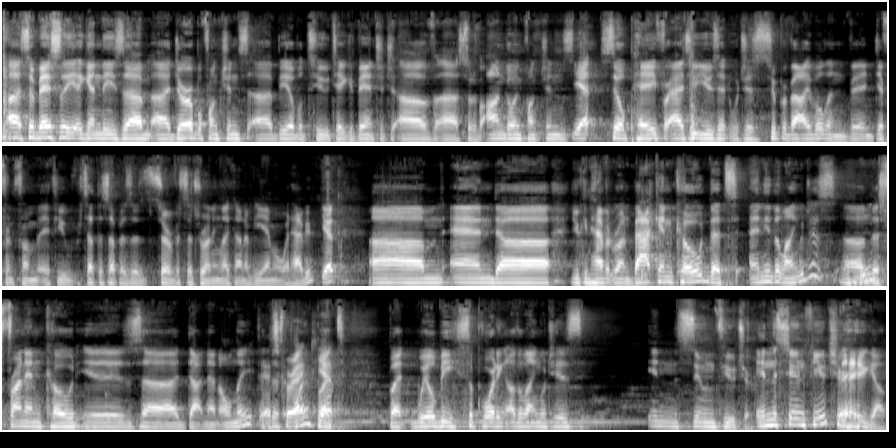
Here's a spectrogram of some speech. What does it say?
Uh, so basically, again, these um, uh, durable functions uh, be able to take advantage of uh, sort of ongoing functions. Yep. Still pay for as you use it, which is super valuable and very different from if you set this up as a service that's running like on a VM or what have you. Yep. Um, and uh, you can have it run back-end code that's any of the languages. Uh, this front-end code is uh, .NET only. at Mm-hmm. That's this correct, Point, yep. but, but we'll be supporting other languages in the soon future. In the soon future. There you go.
